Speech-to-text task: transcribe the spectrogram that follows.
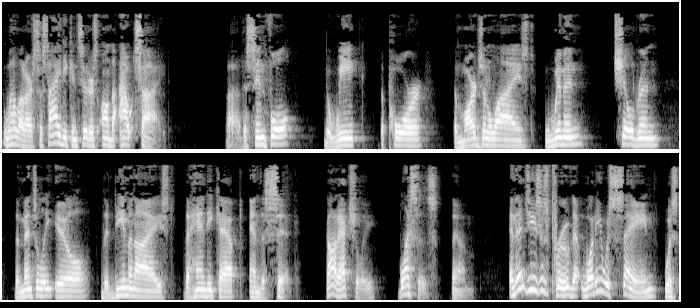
well, that our society considers on the outside. Uh, the sinful, the weak, the poor, the marginalized, women, children, the mentally ill, the demonized, the handicapped, and the sick. God actually blesses them. And then Jesus proved that what he was saying was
